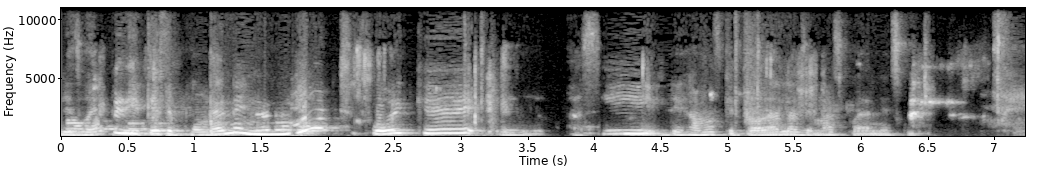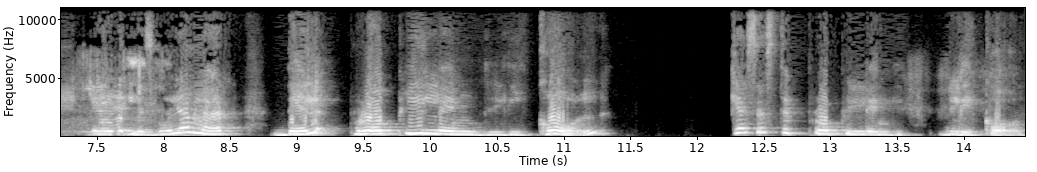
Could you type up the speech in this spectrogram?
Les voy a pedir que se pongan en mute porque eh, así dejamos que todas las demás puedan escuchar. Eh, les voy a hablar del propilenglicol. ¿Qué es este propilenglicol?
